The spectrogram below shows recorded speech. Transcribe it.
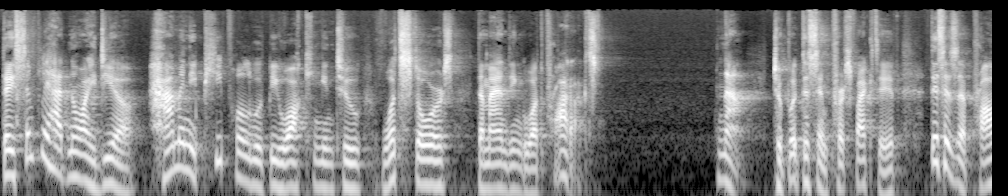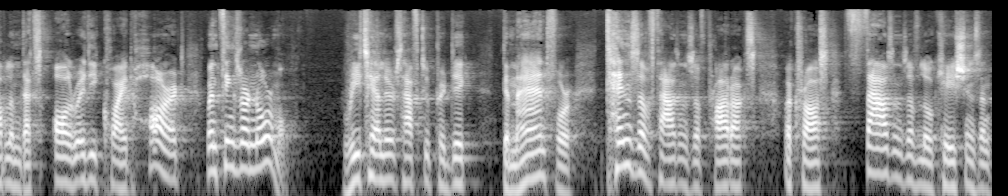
they simply had no idea how many people would be walking into what stores demanding what products. Now, to put this in perspective, this is a problem that's already quite hard when things are normal. Retailers have to predict demand for tens of thousands of products across thousands of locations and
